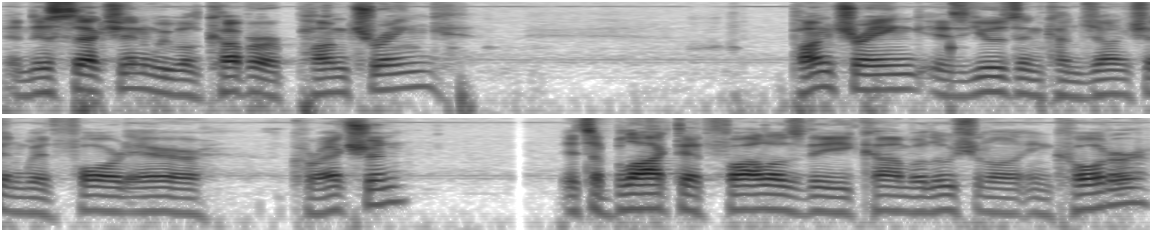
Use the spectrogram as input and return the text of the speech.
In this section, we will cover puncturing. Puncturing is used in conjunction with forward error correction. It's a block that follows the convolutional encoder.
